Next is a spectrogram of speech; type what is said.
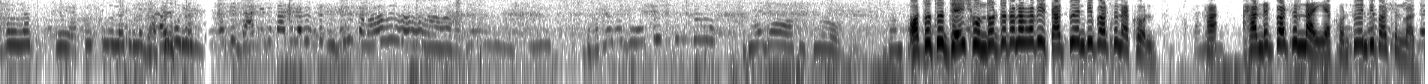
ভালো লাগছে এত সুন্দর লাগছে মানে ঝাঁপাই পড়ি। ডাকে যে কাজে লাগে ওটা ঢুকে যেতাম ঢাকার মধ্যে এত সুন্দর জায়গা অথচ যেই সৌন্দর্যটা না ভাবি তার টোয়েন্টি পার্সেন্ট এখন। হান্ড্রেড পার্সেন্ট নাই এখন টোয়েন্টি পার্সেন্ট মাত্র।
